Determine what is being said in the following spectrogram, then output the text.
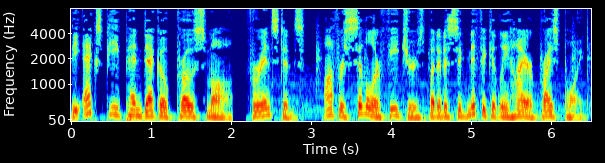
The XP-Pen Deco Pro Small, for instance, offers similar features but at a significantly higher price point.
